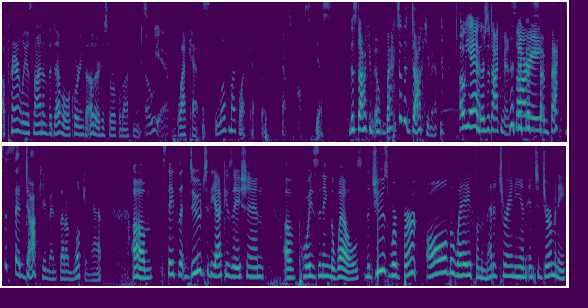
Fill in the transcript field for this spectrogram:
apparently a sign of the devil, according to other historical documents. Oh yeah, Black cats. Love my black cat though. cats are awesome. Yes. This document. Oh, back to the document. Oh yeah, there's a document. Sorry. So back to said document that I'm looking at. Um, states that due to the accusation of poisoning the wells, the Jews were burnt all the way from the Mediterranean into Germany,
